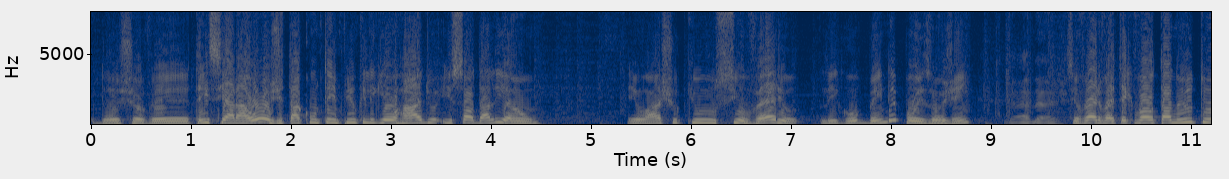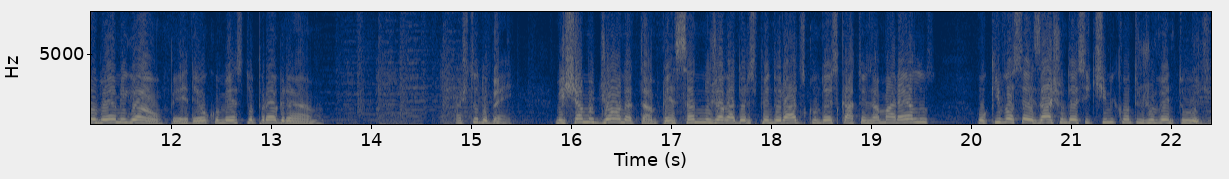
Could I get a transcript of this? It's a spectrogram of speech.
Deixa eu ver. Tem Ceará hoje? Tá com um tempinho que liguei o rádio e só dá Leão. Eu acho que o Silvério ligou bem depois hoje, hein? Verdade. Silvério vai ter que voltar no YouTube, hein, amigão? Perdeu o começo do programa. Mas tudo bem. Me chamo Jonathan, pensando nos jogadores pendurados com dois cartões amarelos. O que vocês acham desse time contra o Juventude?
